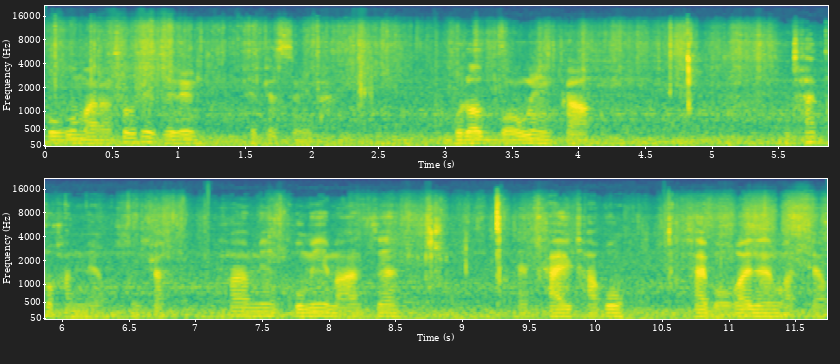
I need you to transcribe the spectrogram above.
고구마랑 소세지를 데폈습니다. 뭐라도 먹으니까 살것 같네요. 진짜. 사람이 고민이 많으면 잘 자고 잘 먹어야 되는 것 같아요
